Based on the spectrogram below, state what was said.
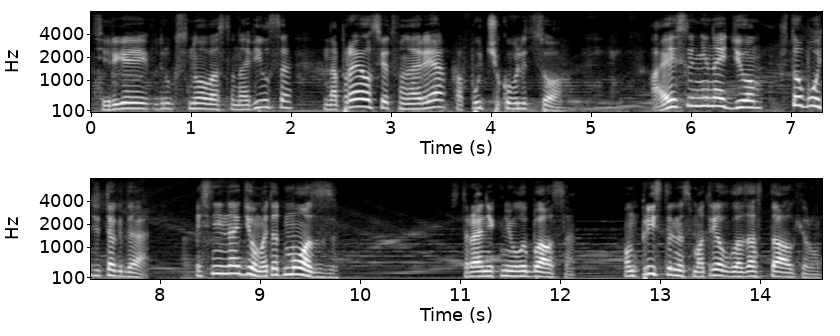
Сергей вдруг снова остановился, направил свет фонаря попутчику в лицо. А если не найдем, что будет тогда? Если не найдем этот моз? Странник не улыбался. Он пристально смотрел в глаза сталкеру.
